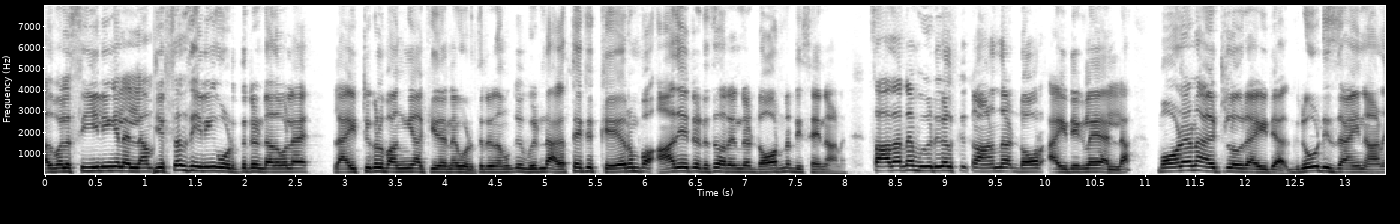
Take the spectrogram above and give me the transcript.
അതുപോലെ സീലിങ്ങിലെല്ലാം ജിപ്സം സീലിംഗ് കൊടുത്തിട്ടുണ്ട്. അതുപോലെ ലൈറ്റുകൾ ഭംഗിയാക്കി തന്നെ കൊടുത്തിട്ട് നമുക്ക് വീടിന്റെ അകത്തേക്ക് കയറുമ്പോൾ ആദ്യമായിട്ട് എടുത്ത് പറയുന്നത് ഡോറിന്റെ ഡിസൈനാണ് സാധാരണ വീടുകൾക്ക് കാണുന്ന ഡോർ ഐഡിയകളെ അല്ല മോഡേൺ ആയിട്ടുള്ള ഒരു ഐഡിയ ഗ്രോ ഡിസൈൻ ആണ്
